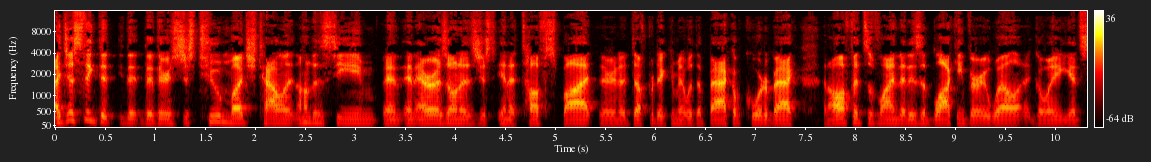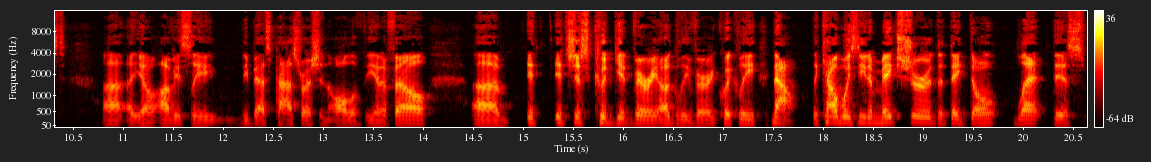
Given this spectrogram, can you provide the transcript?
I just think that, that, that, there's just too much talent on this team, and, and, Arizona is just in a tough spot. They're in a tough predicament with a backup quarterback, an offensive line that isn't blocking very well, going against Uh, you know, obviously the best pass rush in all of the NFL. Um, it it just could get very ugly very quickly. Now the Cowboys need to make sure that they don't let this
